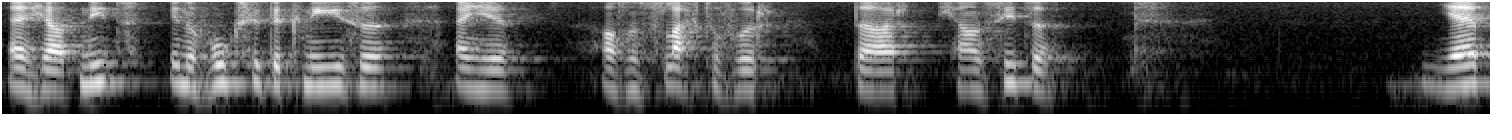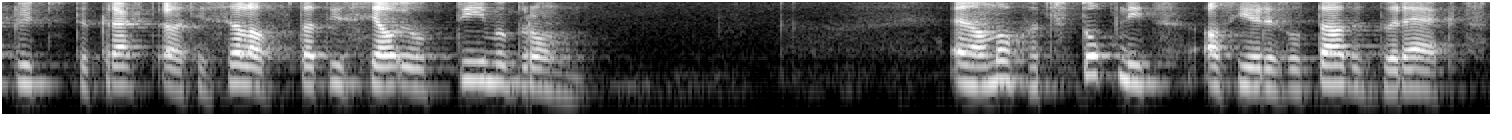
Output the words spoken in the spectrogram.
En gaat niet in een hoek zitten kniezen en je als een slachtoffer daar gaan zitten. Jij put de kracht uit jezelf. Dat is jouw ultieme bron. En dan nog, het stopt niet als je je resultaat bereikt.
